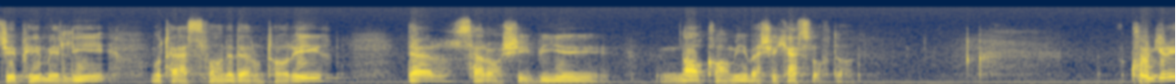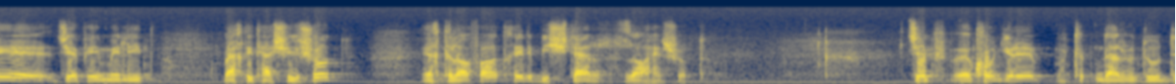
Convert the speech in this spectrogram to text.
جبهه ملی متاسفانه در اون تاریخ در سراشیبی ناکامی و شکست افتاد. کنگره جبهه ملی وقتی تشکیل شد اختلافات خیلی بیشتر ظاهر شد. جب کنگره در حدود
